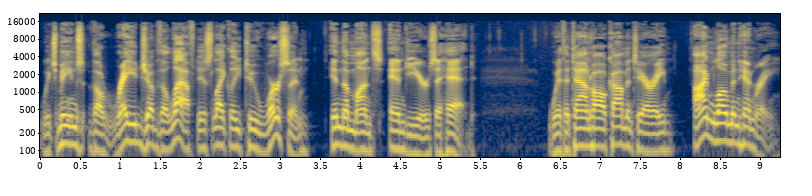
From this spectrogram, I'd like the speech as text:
which means the rage of the left is likely to worsen in the months and years ahead. With a town hall commentary, I'm Lowman Henry.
